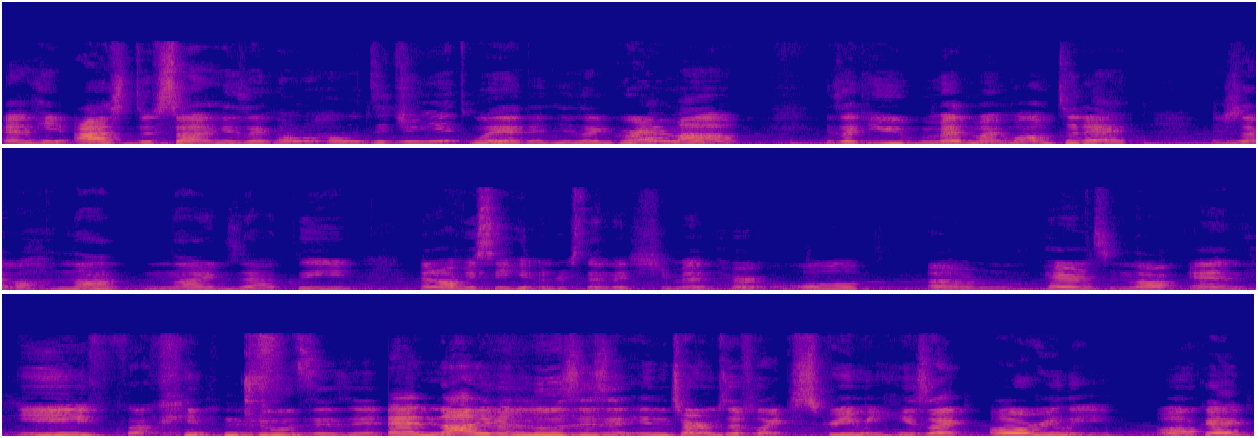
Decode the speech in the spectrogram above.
And he asked the son. He's like, "Oh, who did you eat with?" And he's like, "Grandma." He's like, "You met my mom today?" And she's like, "Oh, not not exactly." And obviously, he understands that she met her old um, parents-in-law, and he fucking loses it. And not even loses it in terms of like screaming. He's like, "Oh, really? Okay,"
